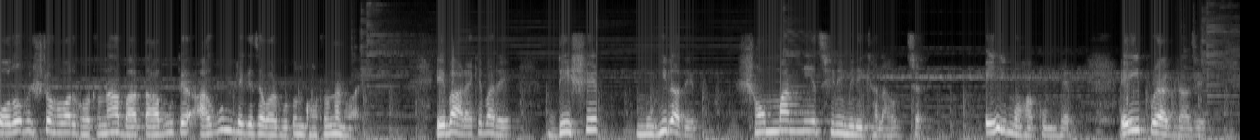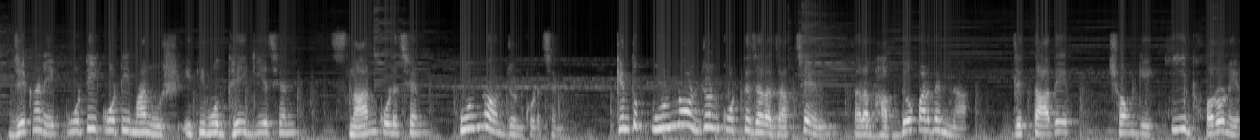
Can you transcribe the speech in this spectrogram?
পদপিষ্ট হওয়ার ঘটনা বা তাঁবুতে আগুন লেগে যাওয়ার মতন ঘটনা নয়। এবার একেবারে দেশের মহিলাদের সম্মান নিয়ে ছিনিমিনি খেলা হচ্ছে এই মহাকুম্ভে, এই প্রয়াগরাজে, যেখানে কোটি কোটি মানুষ ইতিমধ্যেই গিয়েছেন, স্নান করেছেন পূর্ণ অর্জন করেছেন। কিন্তু পূর্ণ অর্জন করতে যারা যাচ্ছেন, তারা ভাবতেও পারবেন না যে তাদের সঙ্গে কি ধরনের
